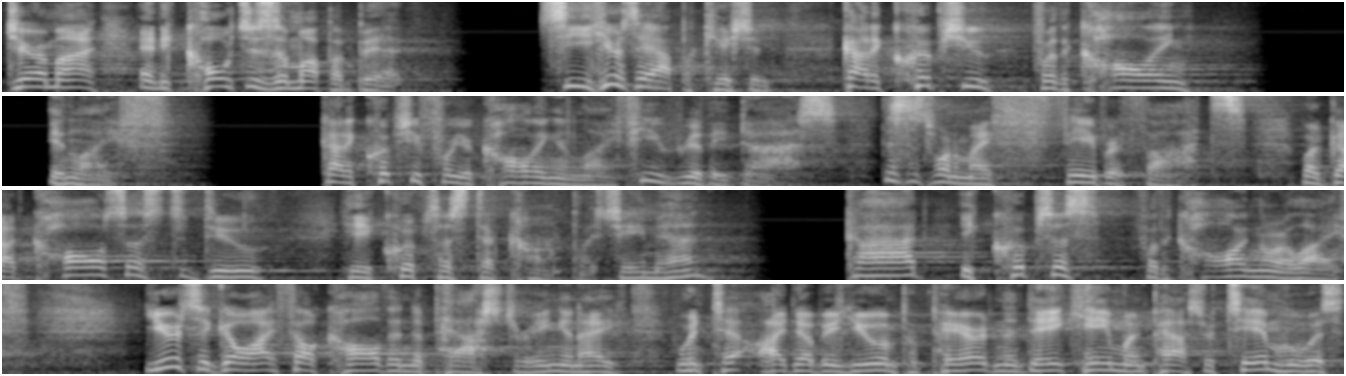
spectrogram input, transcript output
Jeremiah and he coaches him up a bit. See, here's the application God equips you for the calling in life. God equips you for your calling in life. He really does. This is one of my favorite thoughts. What God calls us to do, He equips us to accomplish. Amen? God equips us for the calling of our life. Years ago, I felt called into pastoring, and I went to IWU and prepared. And the day came when Pastor Tim, who was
